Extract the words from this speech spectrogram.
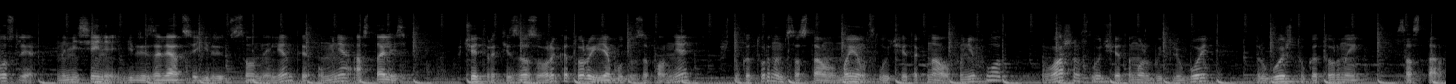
После нанесения гидроизоляции гидроизоляционной ленты у меня остались в четверти зазоры, которые я буду заполнять штукатурным составом. В моем случае это Knauf Uniflot, в вашем случае это может быть любой другой штукатурный состав.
